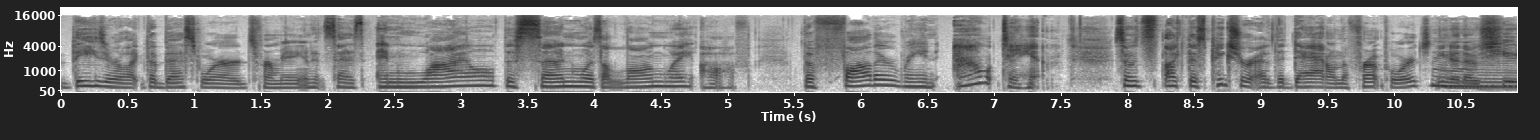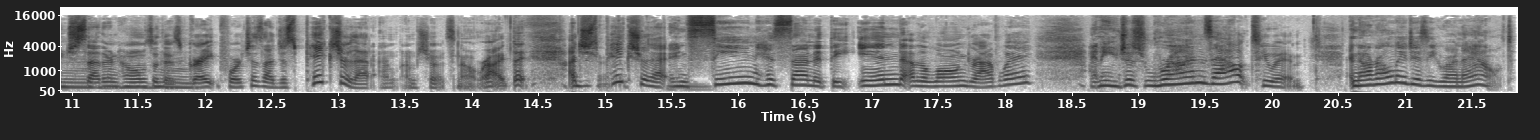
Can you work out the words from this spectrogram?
these are like the best words for me. And it says, And while the son was a long way off, the father ran out to him. So it's like this picture of the dad on the front porch, you know, those huge mm-hmm. southern homes with those mm-hmm. great porches. I just picture that. I'm, I'm sure it's not right, but I just picture that and seeing his son at the end of the long driveway and he just runs out to him. And not only does he run out,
